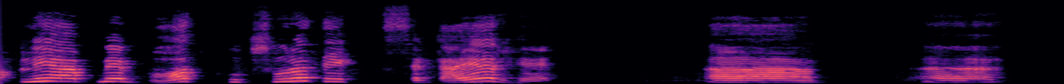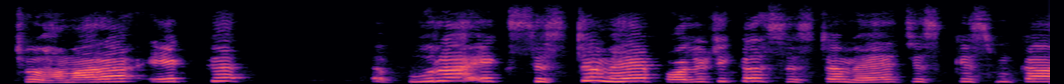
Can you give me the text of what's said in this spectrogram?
अपने आप में बहुत खूबसूरत एक सटायर है। जो हमारा एक, पूरा एक सिस्टम है पॉलिटिकल सिस्टम है, जिस किस्म का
